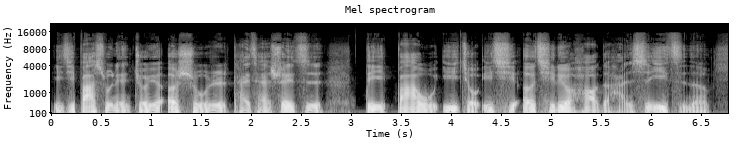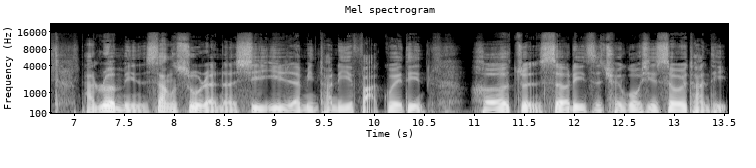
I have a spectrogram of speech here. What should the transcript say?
以及八十五年九月二十五日台财税字第八五一九一七二七六号的函释意旨呢，他论明上诉人呢系依人民团体法规定。核准设立之全国性社会团体，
